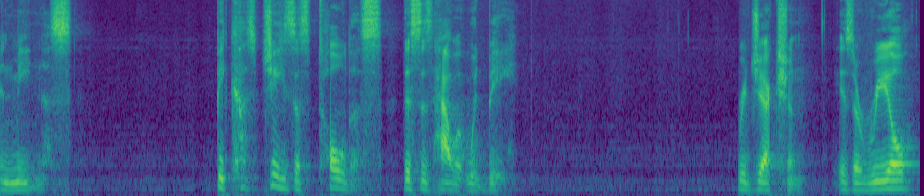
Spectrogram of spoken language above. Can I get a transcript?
and meanness. Because Jesus told us this is how it would be. Rejection is a real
